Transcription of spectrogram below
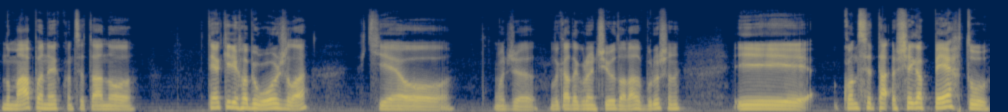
no mapa, né, quando você tá no... Tem aquele Hub World lá, que é o... Onde é o lugar da Gruntilda lá, da bruxa, né? E quando você tá, chega perto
